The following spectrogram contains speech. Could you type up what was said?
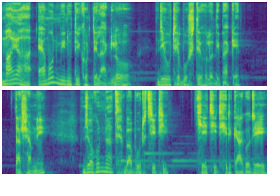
মায়া এমন মিনতি করতে লাগল যে উঠে বসতে হলো দীপাকে। তার সামনে জগন্নাথ বাবুর চিঠি সেই চিঠির কাগজে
